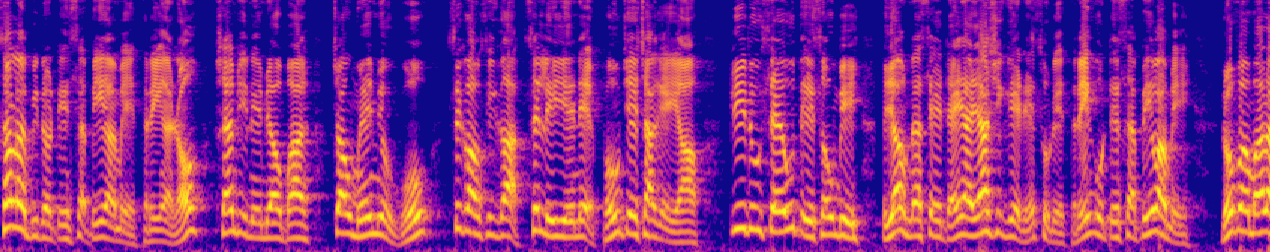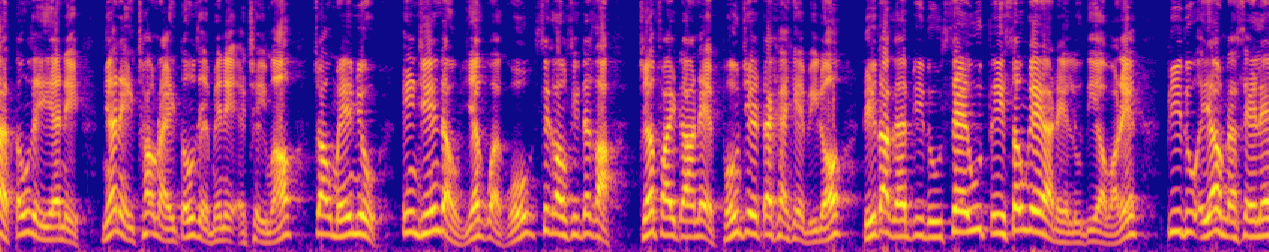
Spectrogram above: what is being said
ဆက်လက်ပြီးတော့တင်ဆက်ပေးရမယ့်သတင်းကတော့ရှမ်းပြည်နယ်မြောက်ပိုင်းကြောင်မဲမြို့ကိုစစ်ကောင်စီကစစ်လေရင်နဲ့ဘုံကျဲချခဲ့ရာ ပြည်သူ10ဦးသေဆုံးပြီးအယောက်20ဒဏ်ရာရရှိခဲ့တယ်ဆိုတဲ့သတင်းကိုတင်ဆက်ပေးပါမယ်။နိုဝင်ဘာလ30ရက်နေ့ညနေ6:30မိနစ်အချိန်မှာကြောင်မဲမြို့အင်ဂျင်တောင်ရက်ကွက်ကိုစစ်ကောင်စီတပ်က Jet Fighter နဲ့ဘုံကျဲတိုက်ခတ်ခဲ့ပြီးတော့ဒေသခံပြည်သူ10ဦးသေဆုံးခဲ့ရတယ်လို့သိရပါတယ်။ပြည်သူအယောက်20လဲ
